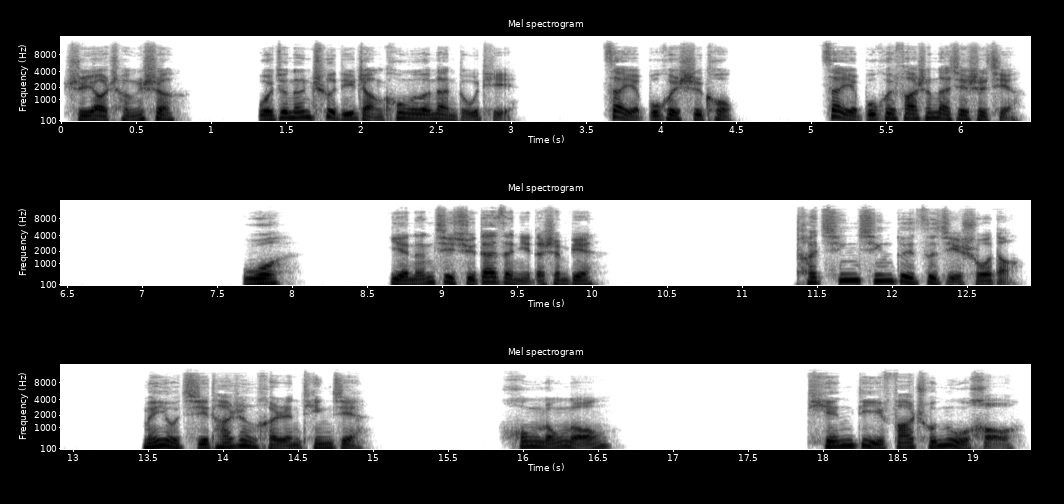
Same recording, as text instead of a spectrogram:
只要成圣，我就能彻底掌控恶难毒体，再也不会失控，再也不会发生那些事情。我也能继续待在你的身边。他轻轻对自己说道，没有其他任何人听见。轰隆隆，天地发出怒吼，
